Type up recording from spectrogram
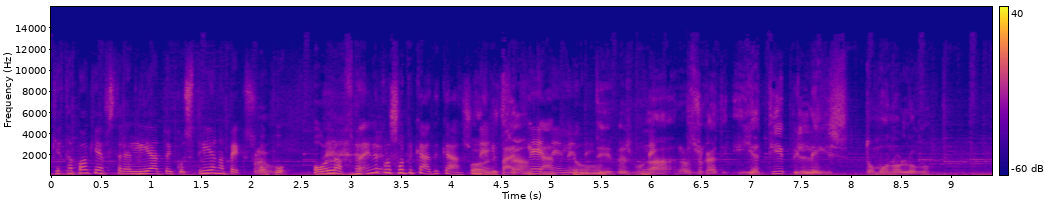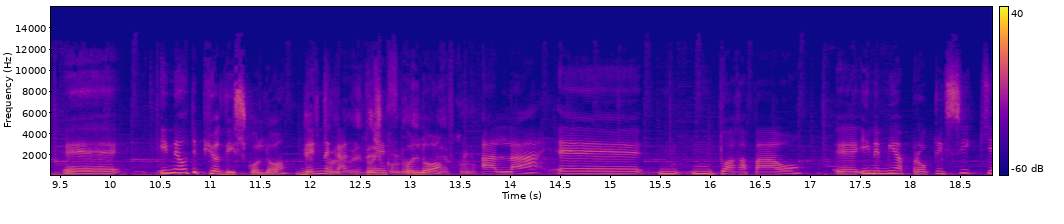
και θα πάω και Αυστραλία το 23 να παίξω. Μπράβο. Όπου όλα αυτά είναι προσωπικά δικά σου. Δεν Παολίτσα. υπάρχει Ναι, ναι, ναι, κάποιο. ναι. Τι, πες μου. Ναι. Α, να ρωτήσω κάτι. Γιατί επιλέγεις το μονόλογο; Ε, είναι ό,τι πιο δύσκολο. δεν είναι Εύκολο, κάτι είναι το δύσκολο, εύκολο. δεν είναι εύκολο. Αλλά ε, μ- μ- το αγαπάω. Ε, είναι μία πρόκληση και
